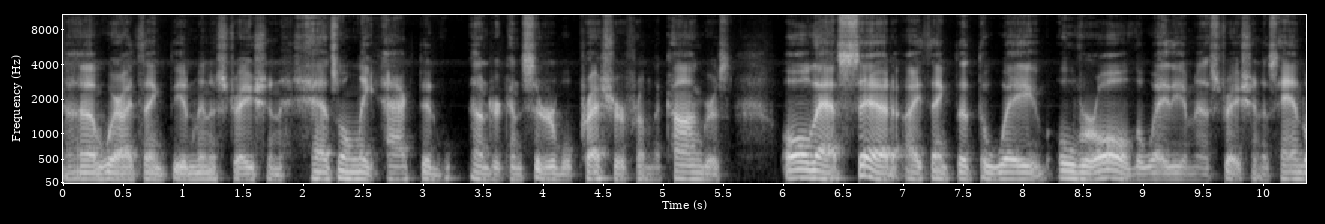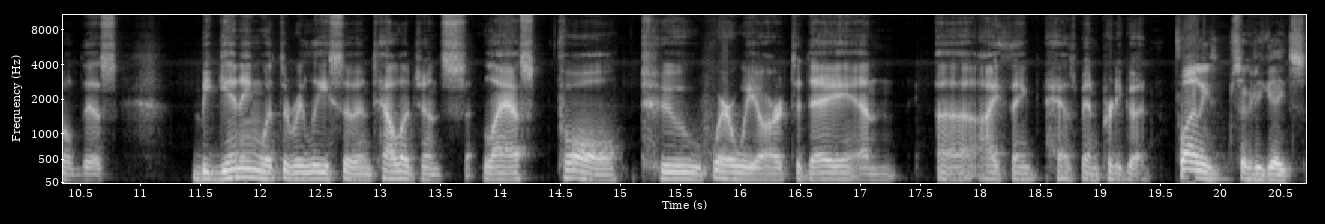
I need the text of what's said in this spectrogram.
uh, where I think the administration has only acted under considerable pressure from the Congress. All that said, I think that the way overall, the way the administration has handled this, beginning with the release of intelligence last fall to where we are today, and uh, I think has been pretty good. Finally, Secretary Gates,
